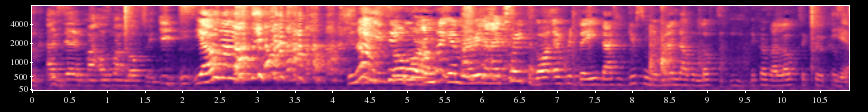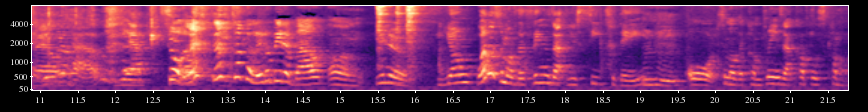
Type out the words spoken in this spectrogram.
cook, and then my husband loves to eat. Yeah, I was gonna say- you know, I'm single. sober. I'm not yet married, and I pray to God every day that He gives me a man that would love to eat because I love to cook as Yeah, you will have. Yeah. So let's let's talk a little bit about um you know young. What are some of the things that you see today, Mm-hmm. or some of the complaints that couples come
